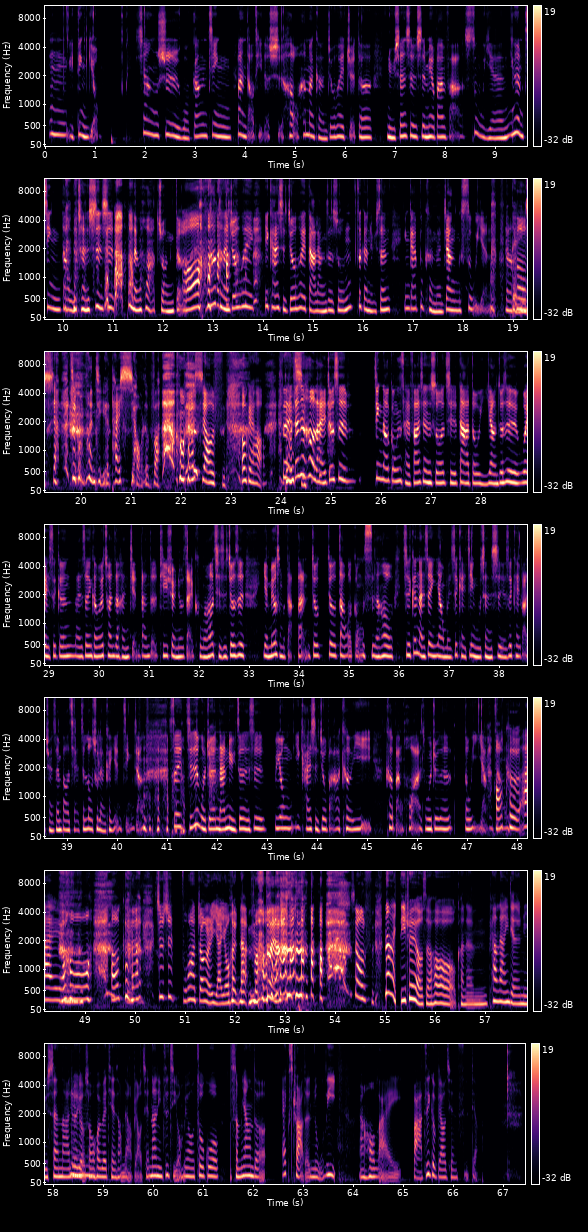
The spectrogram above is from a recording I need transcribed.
嗯，一定有。像是我刚进半导体的时候，他们可能就会觉得女生是不是没有办法素颜，因为进到无尘室是不能化妆的哦，那可能就会一开始就会打量着说，嗯，这个女生应该不可能这样素颜。然后等一下，这个问题也太小了吧，我要笑死。OK，好，对，但是后来就是。进到公司才发现，说其实大家都一样，就是我也是跟男生可能会穿着很简单的 T 恤牛仔裤，然后其实就是也没有什么打扮，就就到了公司，然后其实跟男生一样，我们也是可以进无尘室，也是可以把全身包起来，就露出两颗眼睛这样。所以其实我觉得男女真的是不用一开始就把它刻意刻板化，我觉得。都一样，好可爱哦，好可爱，就是不化妆而已啊，有很难吗？对啊，笑死。那的确有时候可能漂亮一点的女生呢，就有时候会被贴上这样标签。那你自己有没有做过什么样的 extra 的努力，然后来把这个标签撕掉？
